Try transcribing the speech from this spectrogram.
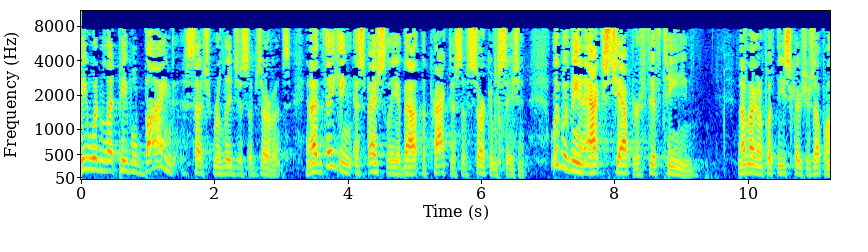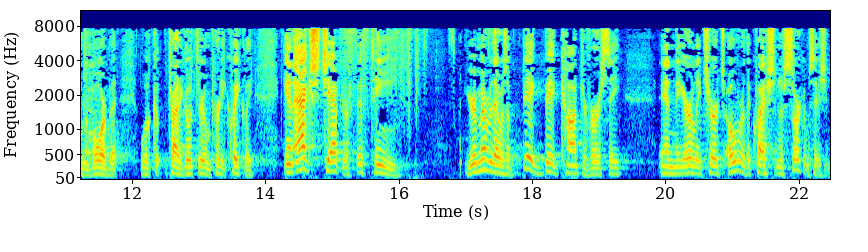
he wouldn't let people bind such religious observance. And I'm thinking especially about the practice of circumcision. Look with me in Acts chapter 15. And I'm not going to put these scriptures up on the board, but we'll try to go through them pretty quickly. In Acts chapter 15, you remember there was a big, big controversy in the early church over the question of circumcision.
